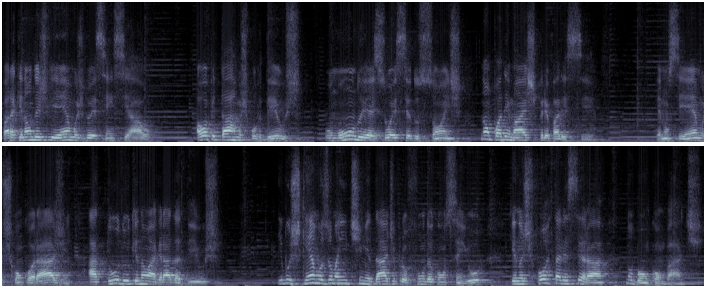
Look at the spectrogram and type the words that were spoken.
para que não desviemos do essencial. Ao optarmos por Deus, o mundo e as suas seduções não podem mais prevalecer. Renunciemos com coragem a tudo o que não agrada a Deus e busquemos uma intimidade profunda com o Senhor que nos fortalecerá no bom combate.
